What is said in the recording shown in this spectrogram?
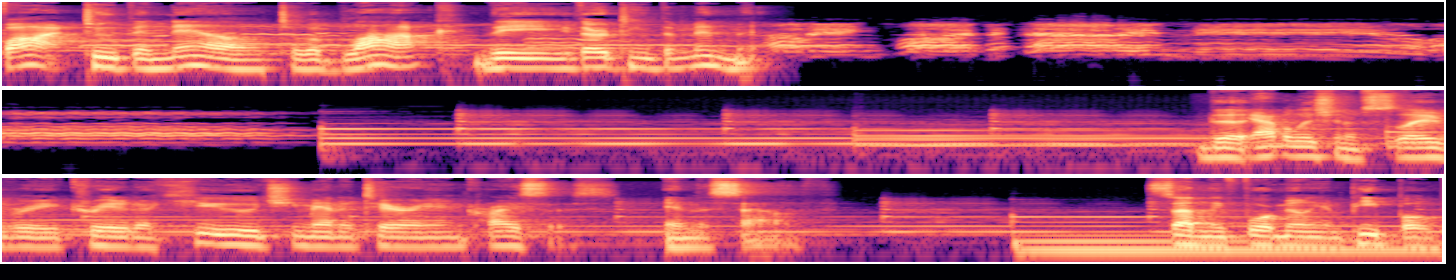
fought tooth and nail to block the 13th Amendment. The abolition of slavery created a huge humanitarian crisis in the South. Suddenly, 4 million people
